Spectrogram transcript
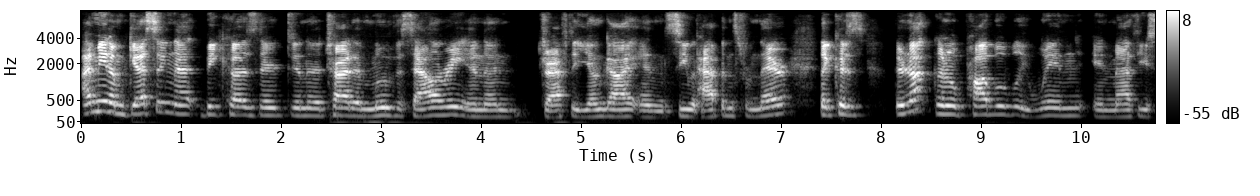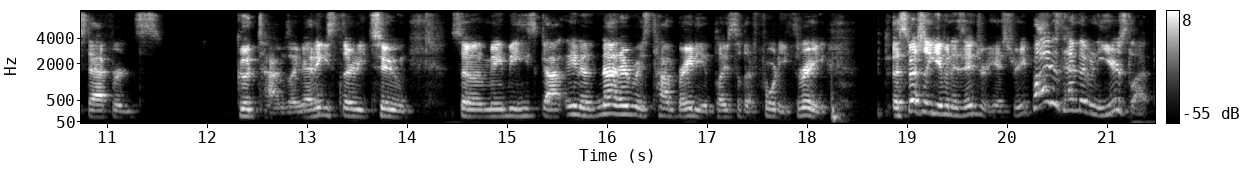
I mean, I'm guessing that because they're gonna try to move the salary and then draft a young guy and see what happens from there. Like, because they're not going to probably win in Matthew Stafford's good times. Like, I think he's 32, so maybe he's got you know not everybody's Tom Brady that plays till they're 43. Especially given his injury history, he probably doesn't have that many years left.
